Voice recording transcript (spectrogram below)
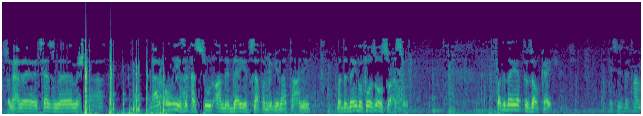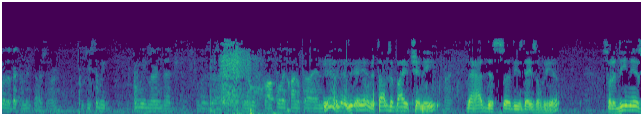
so now it says in the Mishnah, not only is it asur on the day itself of Megillat Ta'anit, but the day before is also asur. But the day after is okay. This is the time of the Bet HaMikdash, right? Because you said we, we learn that it was, uh, you know, only Hanukkah and... Yeah, yeah, yeah. The times of Bayit Sheni, Right. they had this uh, these days over here. So the deen is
